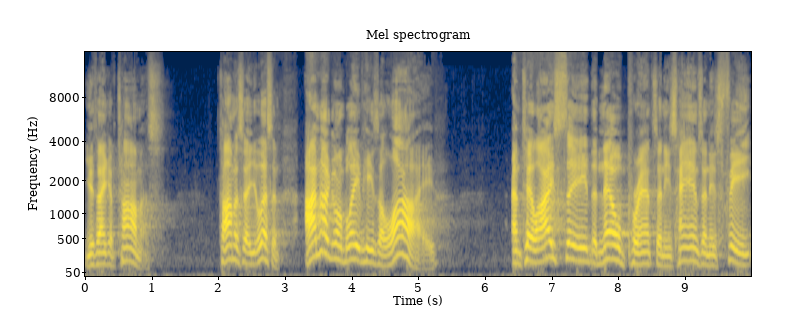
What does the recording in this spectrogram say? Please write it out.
You think of Thomas. Thomas said, You Listen, I'm not going to believe he's alive until I see the nail prints in his hands and his feet,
